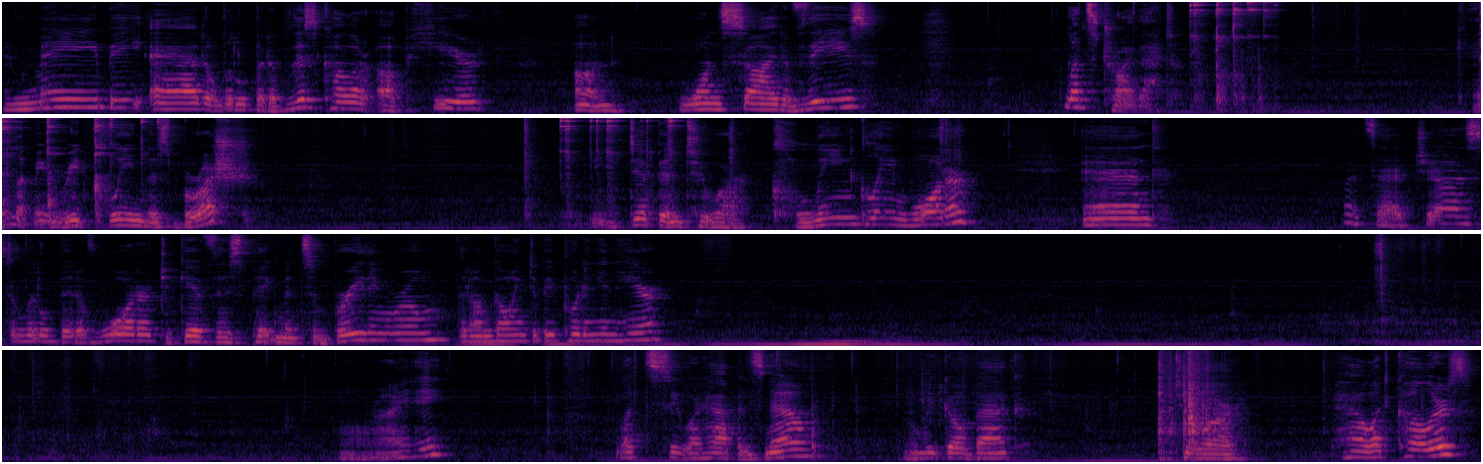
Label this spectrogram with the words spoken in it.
And maybe add a little bit of this color up here on one side of these. Let's try that. Okay, let me re-clean this brush. Dip into our clean, clean water. And let's add just a little bit of water to give this pigment some breathing room that I'm going to be putting in here. Alrighty. Let's see what happens now when we go back to our palette colors.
